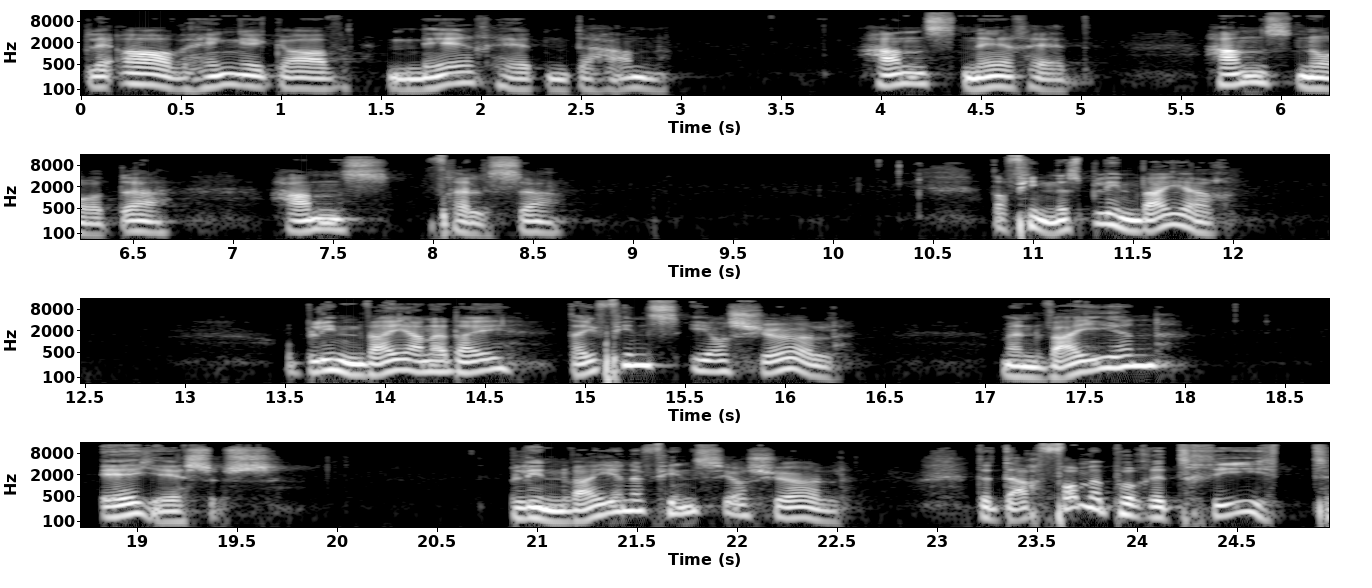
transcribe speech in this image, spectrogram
Bli avhengig av nærheten til Han. Hans nærhet, Hans nåde, Hans frelse. Det finnes blindveier. Og blindveiene de, de fins i oss sjøl. Men veien er Jesus. Blindveiene fins i oss sjøl. Det er derfor vi på retreat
